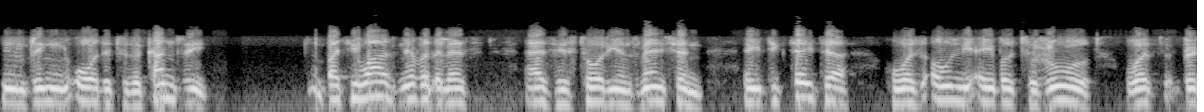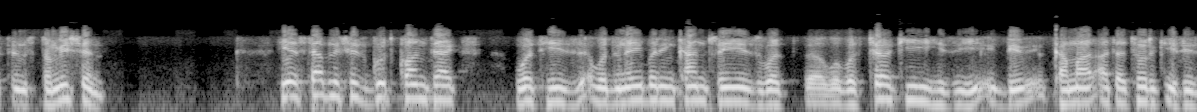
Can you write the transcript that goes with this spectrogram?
in bringing order to the country. But he was nevertheless, as historians mention, a dictator who was only able to rule with Britain's permission. He establishes good contacts with his with neighboring countries, with uh, with Turkey. His, he, Kemal Ataturk is his,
